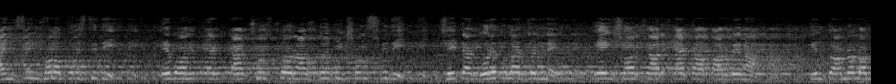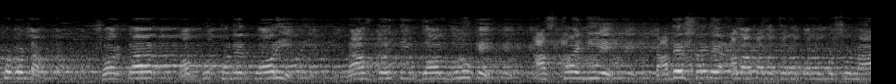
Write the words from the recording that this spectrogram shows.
আইন শৃঙ্খলা পরিস্থিতি এবং একটা সুস্থ রাজনৈতিক সংস্কৃতি, সেটা গড়ে তোলার জন্যে এই সরকার একা পারবে না। কিন্তু আমরা লক্ষ্য করলাম, সরকার অভ্যুত্থানের পরই রাজনৈতিক দলগুলোকে আস্থায় নিয়ে তাদের সাথে আলাপ আলোচনা, পরামর্শ না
